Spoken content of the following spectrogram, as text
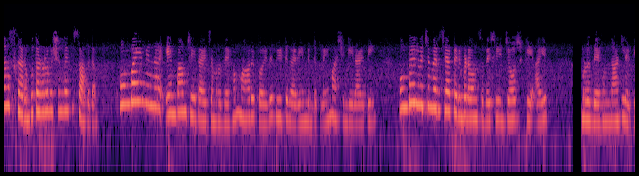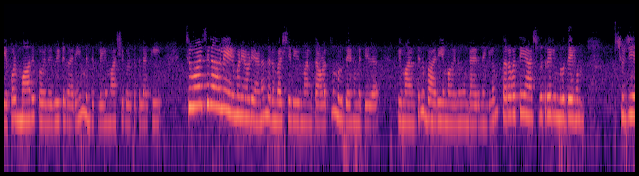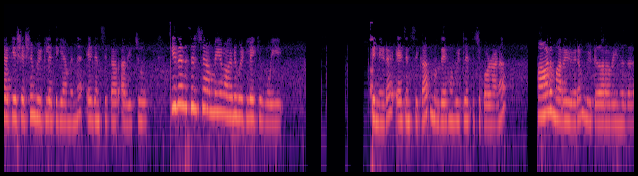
നമസ്കാരം. പുത്താടുള്ള മിഷനിലേക്ക് സ്വാഗതം. മുംബൈയിൽ നിന്ന് എംബാം ചെയ്ത് അയച്ച മൃതദേഹം മാറിപ്പോയത് വീട്ടുകാരെയും ബന്ധുക്കളെയും ആശങ്കയിലാഴ്ത്തി. മുംബൈയിൽ വെച്ച് മരിച്ച പെരുമ്പടവം സ്വദേശി ജോർജ് കെ. ഐഫ് മൃതദേഹം നാട്ടിലെത്തിയപ്പോൾ മാറിപ്പോയത് വീട്ടുകാരെയും ബന്ധുക്കളെയും ആശയക്കുഴപ്പത്തിലാക്കി ചൊവ്വാഴ്ച രാവിലെ ഏഴുമണിയോടെയാണ് നെടുമ്പാശ്ശേരി വിമാനത്താവളത്തിൽ മൃതദേഹം എത്തിയത്. വിമാനത്തിൽ ഭാര്യയും മകനും ഉണ്ടായിരുന്നെങ്കിലും പിറവത്തെ ആശുപത്രിയിൽ മൃതദേഹം ശുചിയാക്കിയ ശേഷം വീട്ടിലെത്തിക്കാമെന്ന് ഏജൻസിക്കാർ അറിയിച്ചു. ഇതനുസരിച്ച് അമ്മയും മകനും വീട്ടിലേക്ക് പോയി. പിന്നീട് ഏജൻസിക്കാർ മൃതദേഹം വീട്ടിലെത്തിച്ചപ്പോഴാണ് ആൾ മാറിയ വിവരം വീട്ടുകാർ അറിയുന്നത്.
